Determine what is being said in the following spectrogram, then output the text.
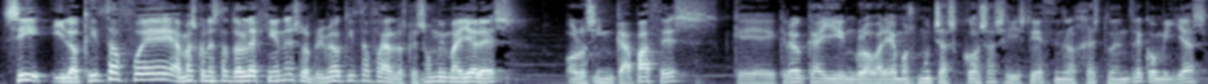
Sí, y lo que hizo fue, además con estas dos legiones, lo primero que hizo fue a los que son muy mayores, o los incapaces, que creo que ahí englobaríamos muchas cosas, y estoy haciendo el gesto de entre comillas,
